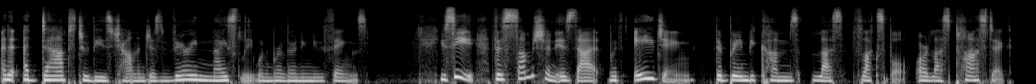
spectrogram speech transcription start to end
and it adapts to these challenges very nicely when we're learning new things. You see, the assumption is that with aging, the brain becomes less flexible or less plastic,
